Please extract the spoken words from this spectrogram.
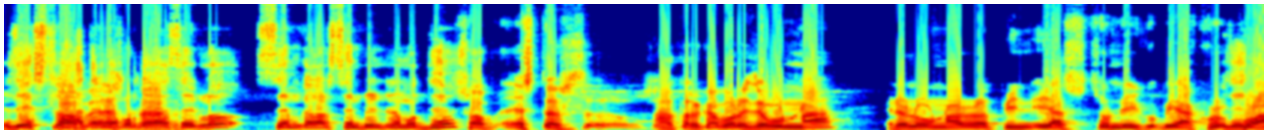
এই যে এক্সট্রা হাতার কাপড়। দেওয়া আছে এগুলো সেম কালার সেম প্রিন্টের মধ্যে। সব এক্সট্রা হাতার কাপড় এই যে ওন্না এটা হলো ওন্নার পিন ইয়া চন্ডী ইয়া খোলা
